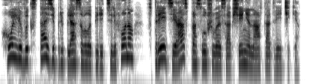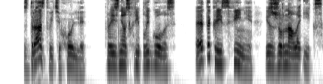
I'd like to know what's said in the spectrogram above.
Холли в экстазе приплясывала перед телефоном, в третий раз прослушивая сообщение на автоответчике. «Здравствуйте, Холли», — произнес хриплый голос. «Это Крис Финни из журнала X.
